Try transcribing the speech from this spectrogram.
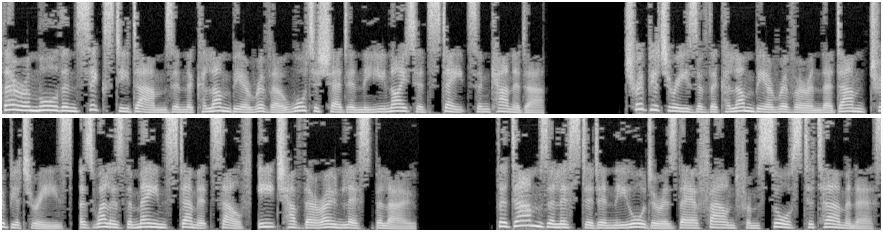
There are more than 60 dams in the Columbia River watershed in the United States and Canada. Tributaries of the Columbia River and their dammed tributaries, as well as the main stem itself, each have their own list below. The dams are listed in the order as they are found from source to terminus.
